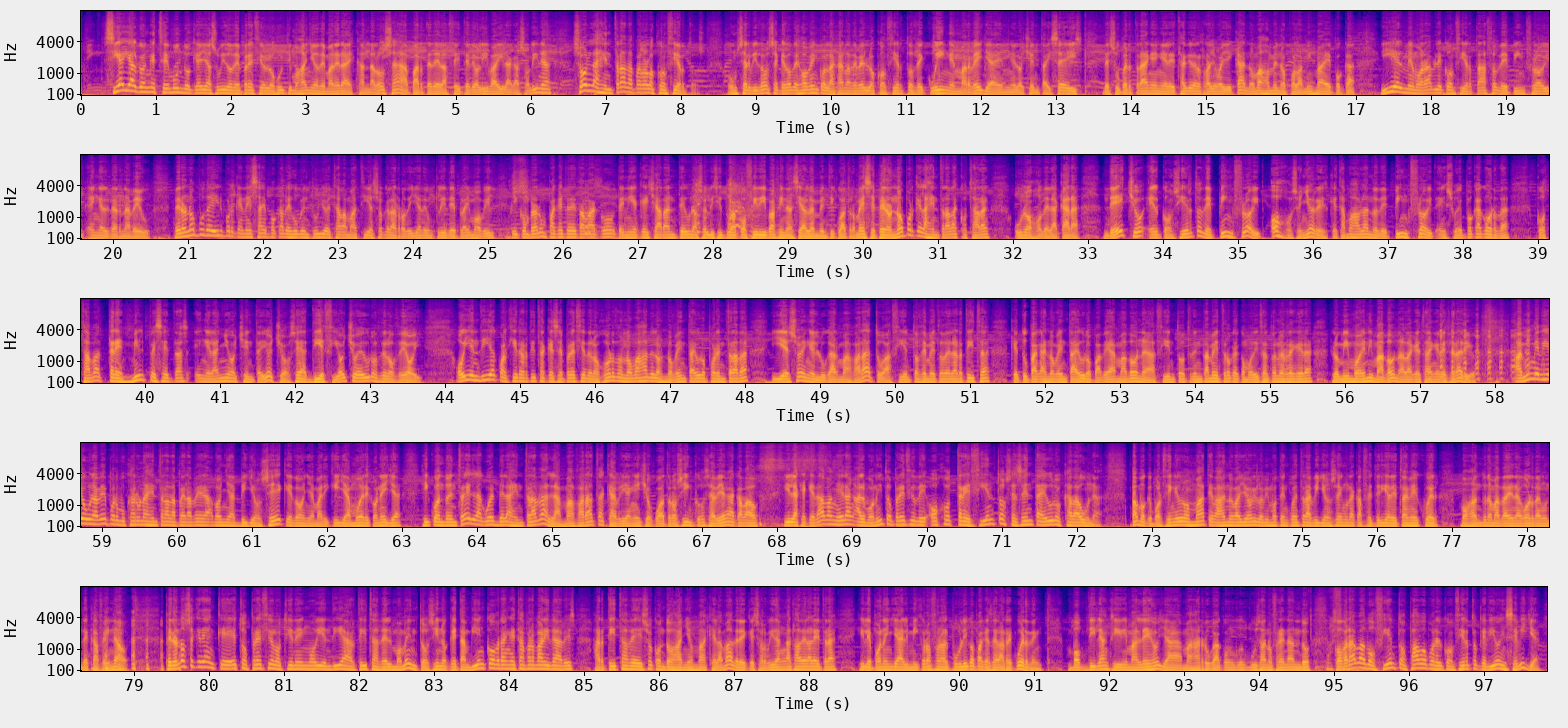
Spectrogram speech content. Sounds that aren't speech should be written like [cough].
si hay algo en este mundo que haya subido de precio en los últimos años de manera escandalosa, aparte del aceite de oliva y la gasolina, son las entradas para los conciertos. Un servidor se quedó de joven con las ganas de ver los conciertos de Queen en Marbella en el 86, de Supertramp en el Estadio del Rayo Vallecano, más o menos por la misma época, y el memorable conciertazo de Pink Floyd en el Bernabéu. Pero no pude ir porque en esa época de juventud yo estaba más tieso que la rodilla de un clip de Playmobil y comprar un paquete de tabaco tenía que echar ante una solicitud a Cofidis para financiarlo en 24 meses, pero no porque las entradas costaran un ojo de la cara. De hecho, el concierto de Pink Floyd, ojo señores, que estamos hablando de Pink Floyd en su época gorda, costaba 3.000 pesetas en el año 88, o sea, 18 euros de los de hoy. Hoy en día cualquier artista que se precie de los gordos no baja de los 90 euros por entrada y eso en el lugar más barato, a cientos de metros del artista, que tú pagas 90 euros para ver a Madonna a 130 metros, que como dice Antonio Reguera, lo mismo es ni Madonna la que está en el escenario. A mí me dio una vez por buscar unas entradas para ver a doña Beyoncé, que doña Mariquilla muere con ella, y cuando entré en la web de las entradas, las más baratas, que habrían hecho 4 o 5, se habían acabado, y las que quedaban eran al bonito precio de, ojo, 360 euros cada una. Vamos, que por 100 euros más te vas Nueva York y lo mismo te encuentras a Beyoncé en una cafetería de Times Square mojando una magdalena gorda en un descafeinado. [laughs] Pero no se crean que estos precios los tienen hoy en día artistas del momento, sino que también cobran estas barbaridades artistas de eso con dos años más que la madre, que se olvidan hasta de la letra y le ponen ya el micrófono al público para que se la recuerden. Bob Dylan, ir más lejos, ya más arrugado con gusano frenando, cobraba 200 pavos por el concierto que dio en Sevilla.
